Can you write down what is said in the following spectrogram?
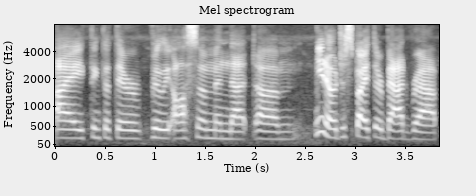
I think that they're really awesome, and that um, you know, despite their bad rap,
